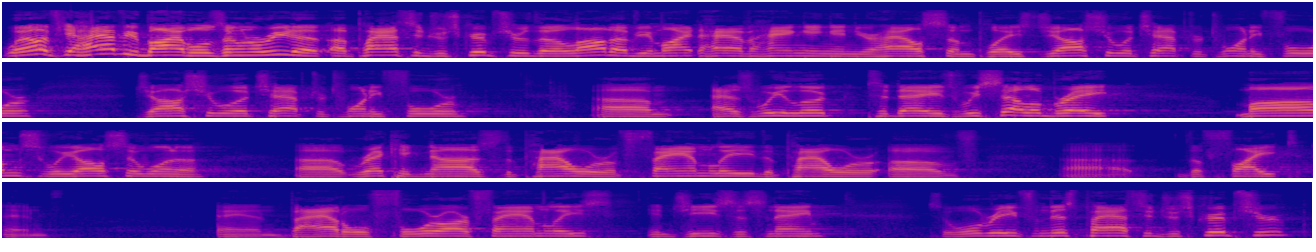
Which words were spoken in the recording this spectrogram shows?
Well, if you have your Bibles, I'm going to read a, a, passage of Scripture that a lot of you might have hanging in your house someplace. Joshua chapter 24. Joshua chapter 24. Um, as we look today, as we celebrate moms, we also want to uh, recognize the power of family, the power of uh, the fight and, and battle for our families in Jesus' name. So we'll read from this passage of Scripture.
